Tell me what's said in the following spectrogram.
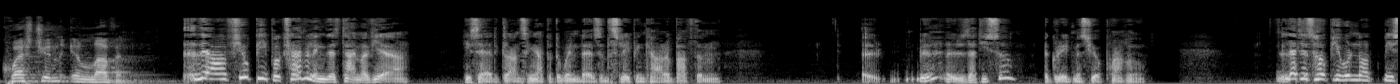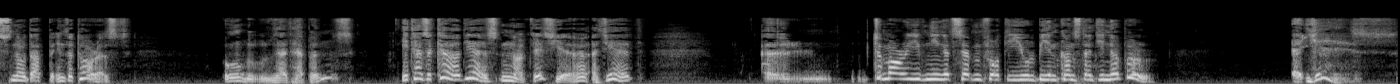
Question 11. There are few people travelling this time of year, he said, glancing up at the windows of the sleeping car above them. Uh, that is so, agreed Monsieur Poirot. Let us hope you will not be snowed up in the Taurus. Oh, that happens. It has occurred, yes, not this year, as yet. Uh, tomorrow evening at 7.40 you'll be in Constantinople? Uh, yes,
